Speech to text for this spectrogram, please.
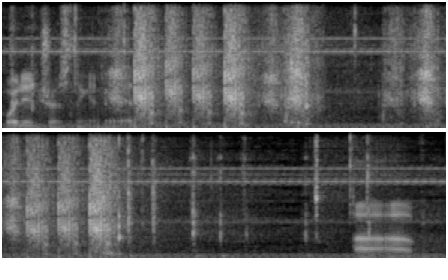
Quite interesting, I may add. Um,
